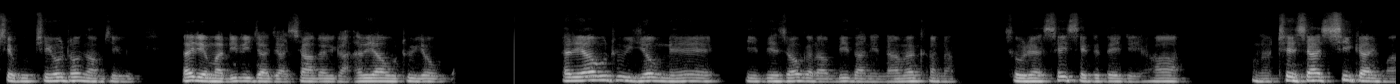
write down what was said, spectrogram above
ဖြစ်ဘူးဖြေဟုတ်ထုံးဆောင်ဖြစ်ဘူးအဲ့ဒီမှာတိတိကျကျရှားလိုက်ကဟရိယဝတ္ထုယုတ်ဟရိယဝတ္ထုယုတ်နဲ့ဒီပိဇောကရပရိသန်နေနာမခန္ဓာဆိုတဲ့စိတ်စေတသိက်တွေဟာထင်ရှားရှိကြိုက်မှာ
